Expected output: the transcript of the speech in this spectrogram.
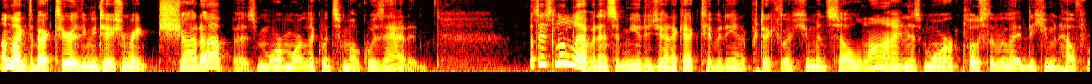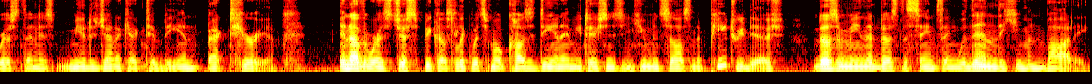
Unlike the bacteria, the mutation rate shot up as more and more liquid smoke was added. But there's little evidence that mutagenic activity in a particular human cell line is more closely related to human health risk than is mutagenic activity in bacteria. In other words, just because liquid smoke causes DNA mutations in human cells in a petri dish, doesn't mean that it does the same thing within the human body.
